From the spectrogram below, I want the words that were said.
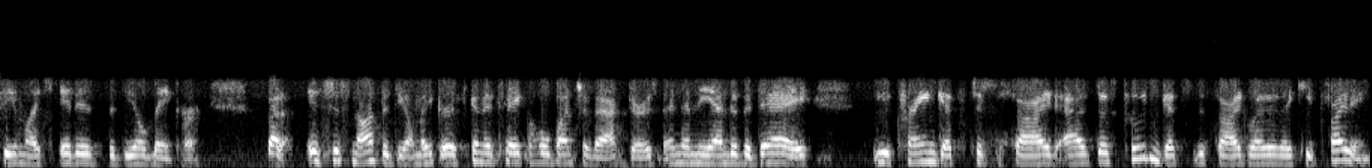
seem like it is the deal maker but it's just not the deal maker. It's going to take a whole bunch of actors, and in the end of the day, Ukraine gets to decide, as does Putin gets to decide whether they keep fighting.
